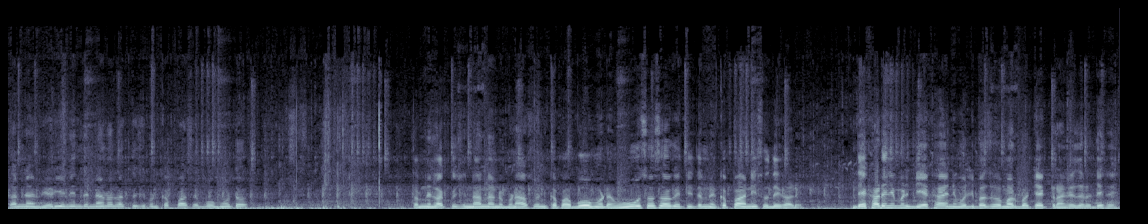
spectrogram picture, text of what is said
તમને આમ વિડીયોની અંદર નાનો લાગતો છે, પણ કપાસ છે બહુ મોટો. તમને લાગતું છે નાના પણ આવશે ને કપા બહુ મોટા. હું ઓછો છો કે તે તમને કપા નીસો દેખાડે? દેખાડે નહીં, પણ દેખાય ને ઓલી બાજુ મારું બા ટ્રેક્ટર આંકે જરા દેખાય.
